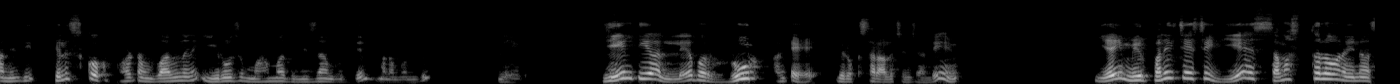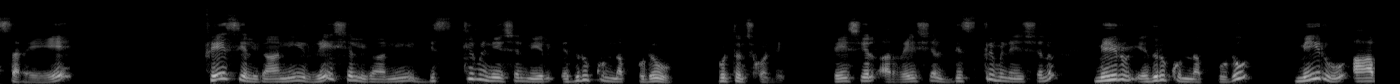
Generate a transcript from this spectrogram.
అనేది తెలుసుకోకపోవటం వలన ఈరోజు మహమ్మద్ నిజాముద్దీన్ మన ముందు లేడు. ఏంటి ఆ లేబర్ రూల్ అంటే మీరు ఒకసారి ఆలోచించండి. ఏ మీరు పనిచేసే ఏ సంస్థలోనైనా సరే ఫేషియల్ కానీ రేషియల్ కానీ డిస్క్రిమినేషన్ మీరు ఎదుర్కొన్నప్పుడు గుర్తుంచుకోండి. ఫేషియల్ ఆర్ రేషియల్ డిస్క్రిమినేషన్ మీరు ఎదుర్కొన్నప్పుడు మీరు ఆ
